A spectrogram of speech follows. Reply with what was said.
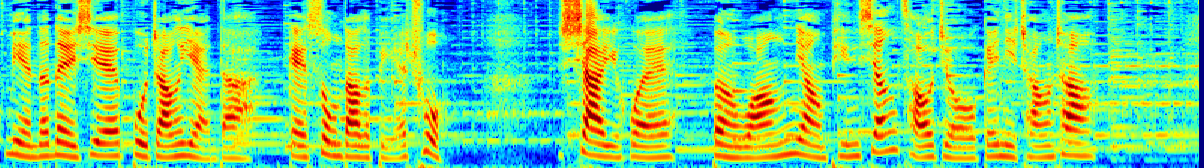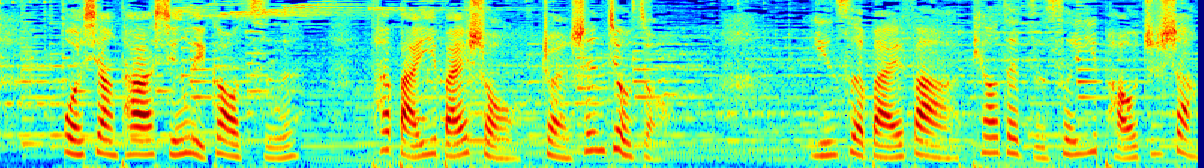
免得那些不长眼的给送到了别处。下一回，本王酿瓶香草酒给你尝尝。我向他行礼告辞，他摆一摆手，转身就走。银色白发飘在紫色衣袍之上，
